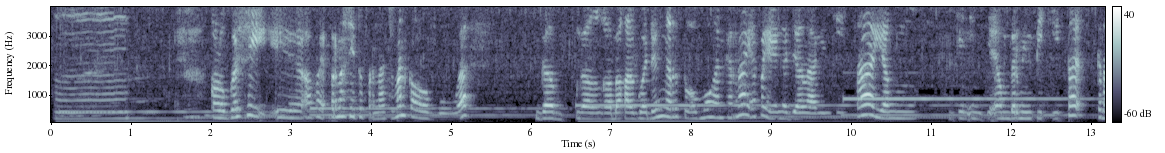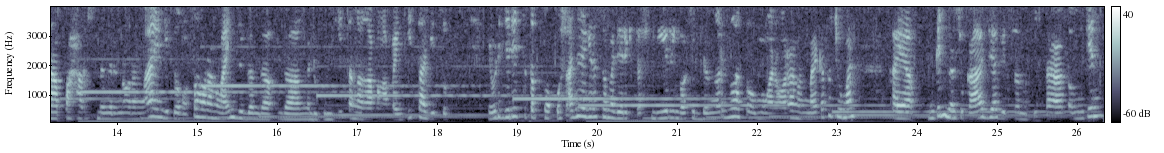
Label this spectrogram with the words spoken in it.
Hmm, kalau gue sih ya, apa ya pernah sih itu pernah. Cuman kalau gue nggak nggak bakal gue denger tuh omongan. Karena apa ya ngejalanin kita yang mungkin yang bermimpi kita kenapa harus dengerin orang lain gitu atau orang lain juga nggak nggak ngedukung kita nggak ngapa-ngapain kita gitu ya udah jadi tetap fokus aja gitu sama diri kita sendiri nggak usah dengerin lah tuh omongan orang. Mereka tuh cuman kayak mungkin nggak suka aja gitu sama kita atau mungkin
